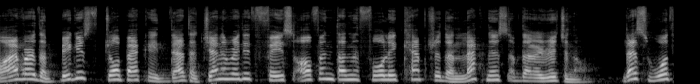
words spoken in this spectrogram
However, the biggest drawback is that the generated face often doesn't fully capture the likeness of the original. That's what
